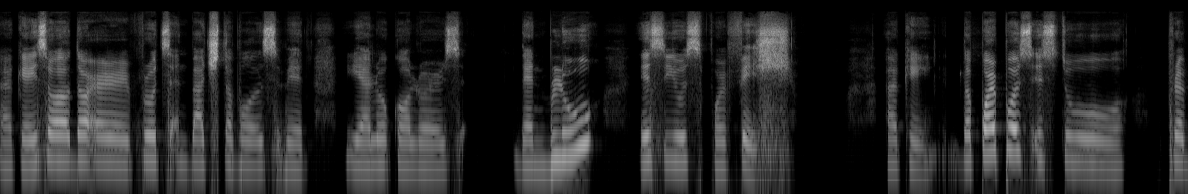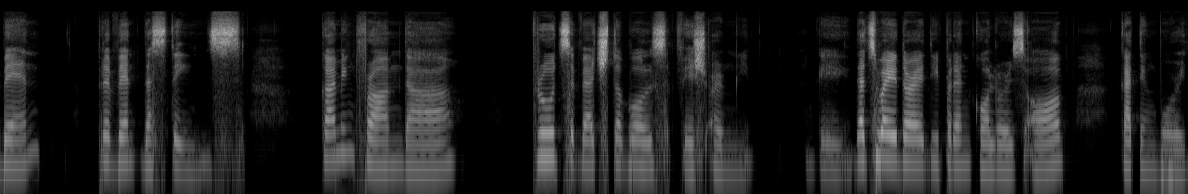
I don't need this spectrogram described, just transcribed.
Okay, so there are fruits and vegetables with yellow colors. Then blue is used for fish. Okay, the purpose is to prevent prevent the stains coming from the fruits, vegetables, fish, or meat. Okay, that's why there are different colors of cutting board.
